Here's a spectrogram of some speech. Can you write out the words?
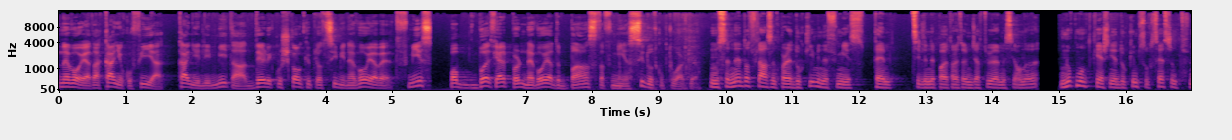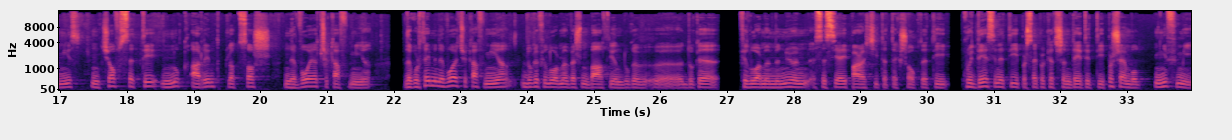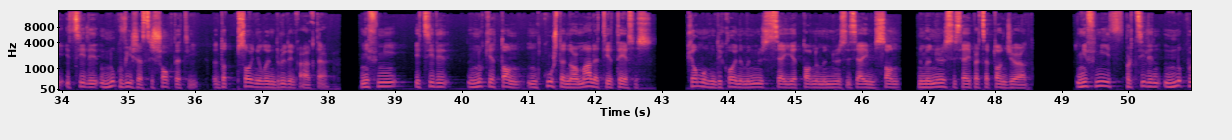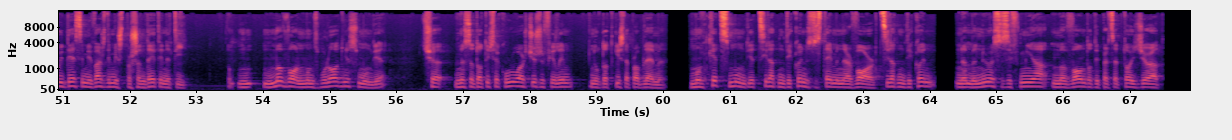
nevojat, a ka një kufi, a ka një limit, a deri ku shkon ky plotësim i nevojave të fëmijës? Po bëhet fjalë për nevojat bazë të fëmijës, si duhet kuptuar kjo? Nëse ne do të flasim për edukimin e fëmijës, temë të cilën ne po e trajtojmë gjatë këtyre emisioneve, Nuk mund të kesh një edukim të suksesshëm të fëmijës në qoftë se ti nuk arrin të plotësosh nevojat që ka fëmija. Dhe kur themi nevojat që ka fëmija, duke filluar me veshmbathjen, duke duke filluar me mënyrën se si ai paraqitet tek shokët e tij, kujdesin e tij për sa i përket shëndetit të tij. Për shembull, një fëmijë i cili nuk vishet si shokët e tij, do të pësojë një lloj ndrydhje në karakter. Një fëmijë i cili nuk jeton në kushte normale të jetesës, Kjo mund të ndikojë në mënyrën se si ai jeton, në mënyrën se si ai mëson, në mënyrën se si ai percepton gjërat. Një fëmijë për të cilin nuk kujdesemi vazhdimisht për shëndetin e tij, më vonë mund të zbulohet një sëmundje që nëse do të ishte kuruar qysh në fillim, nuk do të kishte probleme. Mund të ketë sëmundje të cilat ndikojnë në sistemin nervor, të cilat ndikojnë në mënyrën se si fëmija më vonë do t'i perceptojë gjërat,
